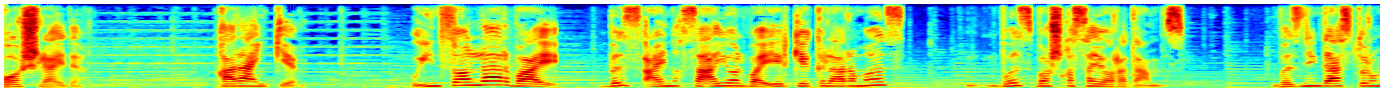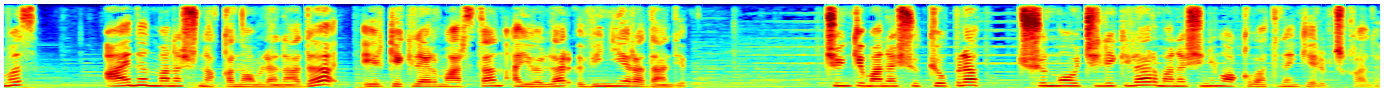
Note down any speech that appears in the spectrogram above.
boshlaydi. Qarangki insonlar va biz ayniqsa ayol va erkaklarimiz biz boshqa sayyoradamiz. Bizning dasturimiz aynan mana shunaqa nomlanadi. Erkaklar marsdan ayollar veneradan deb. Chunki mana shu ko'plab tushunmovchiliklar mana shuning oqibatidan kelib chiqadi.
